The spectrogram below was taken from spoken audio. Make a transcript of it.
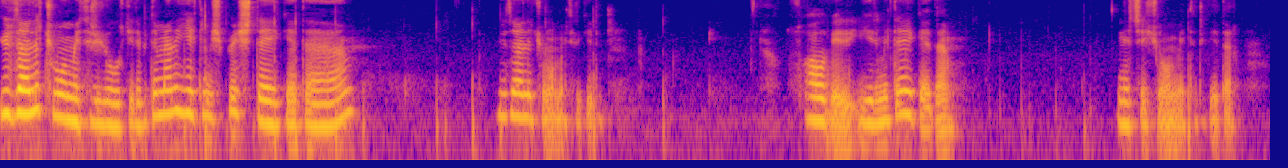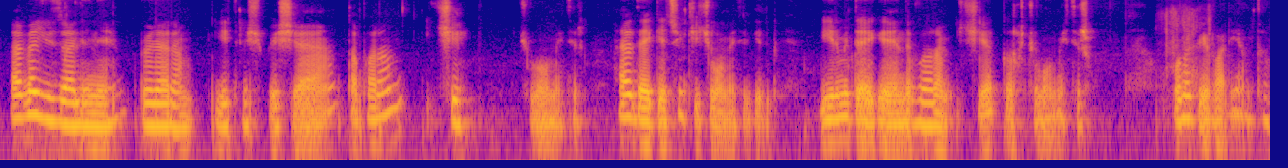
150 kilometr yol gedib. Deməli 75 dəqiqədə 150 kilometr gedib. Sual verir 20 dəqiqədə neçə kilometr gedər? Əvvəl 150-ni bölərəm 75-ə, taparam 2 kilometr. Hər dəqiqə üçün 2 kilometr gedib. 20 dəqiqəyə də vuraram 2-yə 40 kilometr. Bu da B variantı.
